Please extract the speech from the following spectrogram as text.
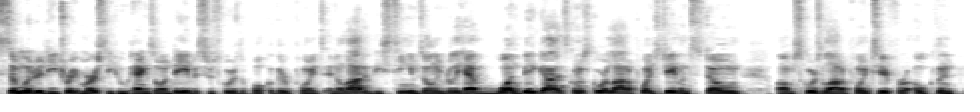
similar to Detroit Mercy, who hangs on Davis, who scores the bulk of their points. And a lot of these teams only really have one big guy that's going to score a lot of points. Jalen Stone um, scores a lot of points here for Oakland.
